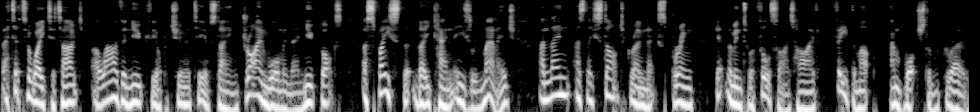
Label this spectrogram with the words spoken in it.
Better to wait it out, allow the nuke the opportunity of staying dry and warm in their nuke box, a space that they can easily manage, and then as they start to grow next spring, get them into a full size hive, feed them up, and watch them grow.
